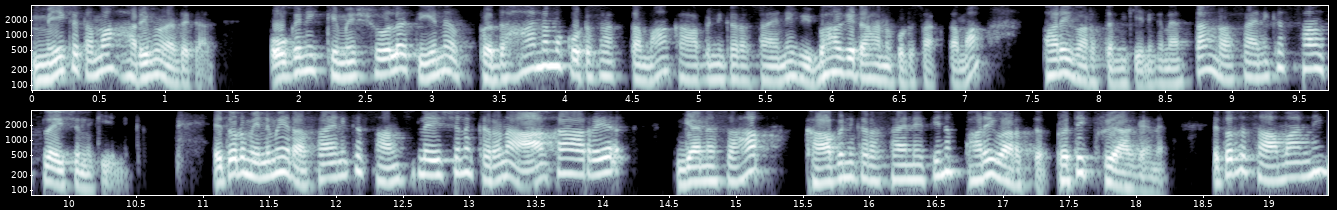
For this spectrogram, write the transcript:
මේක තමයි හරිම වැදගත්. ඕගනික් කෙමිස්ට්‍රි වල තියෙන ප්‍රධානම කොටසක් තමයි කාබනික රසායන විභාගයට අහන කොටසක් තමයි පරිවර්තන කියන එක. නැත්නම් රසායනික සංශ්ලේෂණ කියන එක. එතකොට මෙන්න මේ රසායනික සංශ්ලේෂණ කරන ආකාරය ගැන සහ කාබනික රසායනයේ තියෙන පරිවර්ත ප්‍රතික්‍රියා ගැන. එතකොට සාමාන්‍යයෙන්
